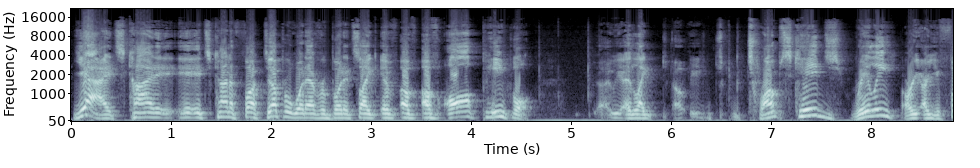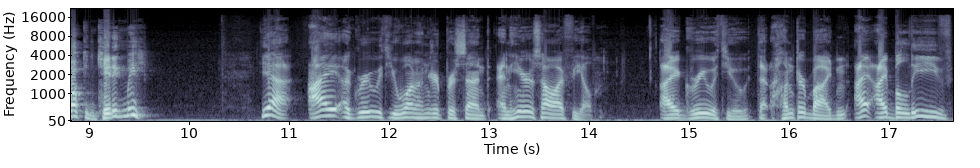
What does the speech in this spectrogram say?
yeah, it's kind of it's kind of fucked up or whatever. But it's like of of, of all people like uh, Trump's kids? Really? Are, are you fucking kidding me? Yeah, I agree with you 100%. And here's how I feel I agree with you that Hunter Biden, I, I believe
